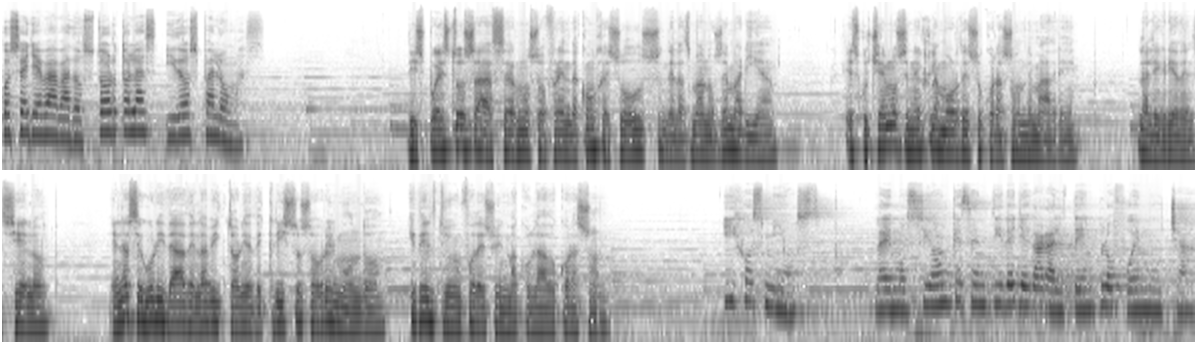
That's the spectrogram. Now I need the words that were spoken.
José llevaba dos tórtolas y dos palomas. Dispuestos a hacernos ofrenda con Jesús de las manos de María, escuchemos en el clamor de su corazón de madre, la alegría del cielo, en la seguridad de la victoria de Cristo sobre el mundo y del triunfo de su inmaculado corazón. Hijos míos, la emoción que sentí de llegar al templo fue mucha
